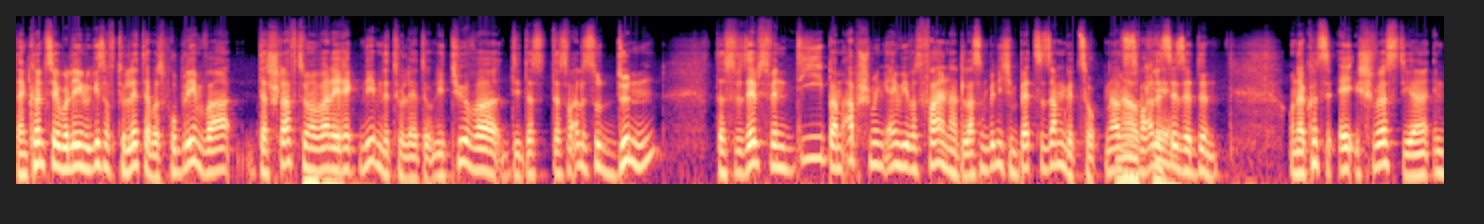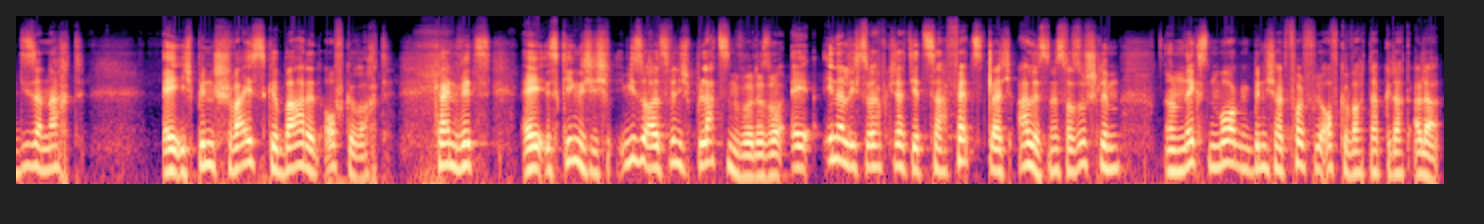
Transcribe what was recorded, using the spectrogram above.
Dann könntest du dir überlegen, du gehst auf Toilette, aber das Problem war, das Schlafzimmer war direkt neben der Toilette und die Tür war, die, das, das war alles so dünn, dass wir, selbst wenn die beim Abschminken irgendwie was fallen hat lassen, bin ich im Bett zusammengezuckt. Ne? Also Ah, es war alles okay. sehr, sehr dünn. Und da konntest du, ey, ich schwör's dir, in dieser Nacht, ey, ich bin schweißgebadet aufgewacht. Kein Witz. Ey, es ging nicht. Ich, wie so, als wenn ich platzen würde. So, ey, innerlich so, hab ich gedacht, jetzt zerfetzt gleich alles. Und es war so schlimm. Und am nächsten Morgen bin ich halt voll früh aufgewacht und hab gedacht, Alter,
